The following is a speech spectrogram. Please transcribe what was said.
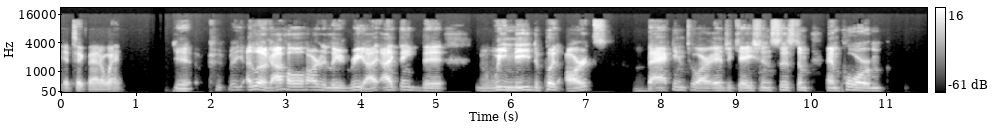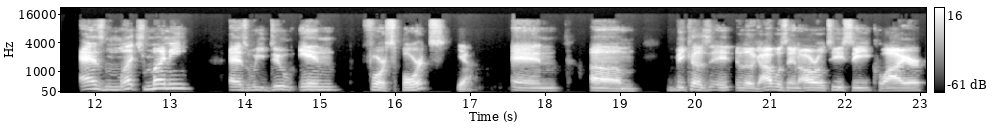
it took that away. Yeah, look, I wholeheartedly agree. I I think that we need to put arts back into our education system and pour as much money as we do in for sports. Yeah. And um because it look, I was in ROTC choir,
